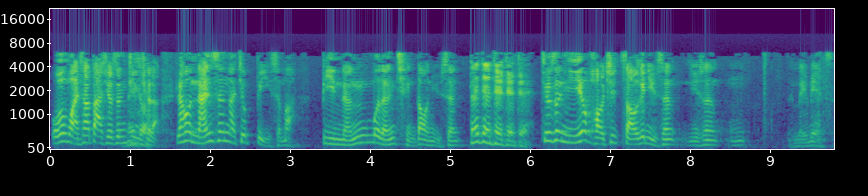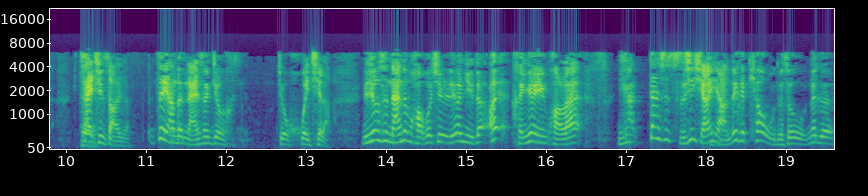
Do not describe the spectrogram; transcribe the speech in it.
我们晚上大学生进去了，然后男生啊就比什么？比能不能请到女生？对对对对对，就是你要跑去找个女生，女生嗯没面子，再去找一个这样的男生就就晦气了。你要是男的跑过去，人家女的哎很愿意跑来，你看，但是仔细想想，那个跳舞的时候那个。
